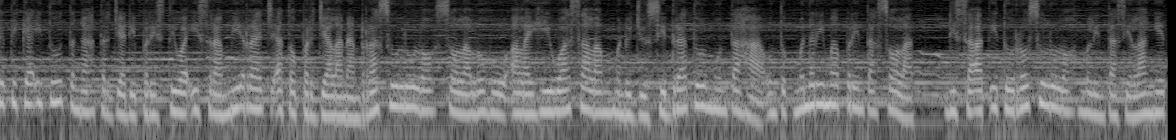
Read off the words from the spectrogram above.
Ketika itu tengah terjadi peristiwa Isra Mi'raj atau perjalanan Rasulullah Shallallahu Alaihi Wasallam menuju Sidratul Muntaha untuk menerima perintah sholat. Di saat itu Rasulullah melintasi langit,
